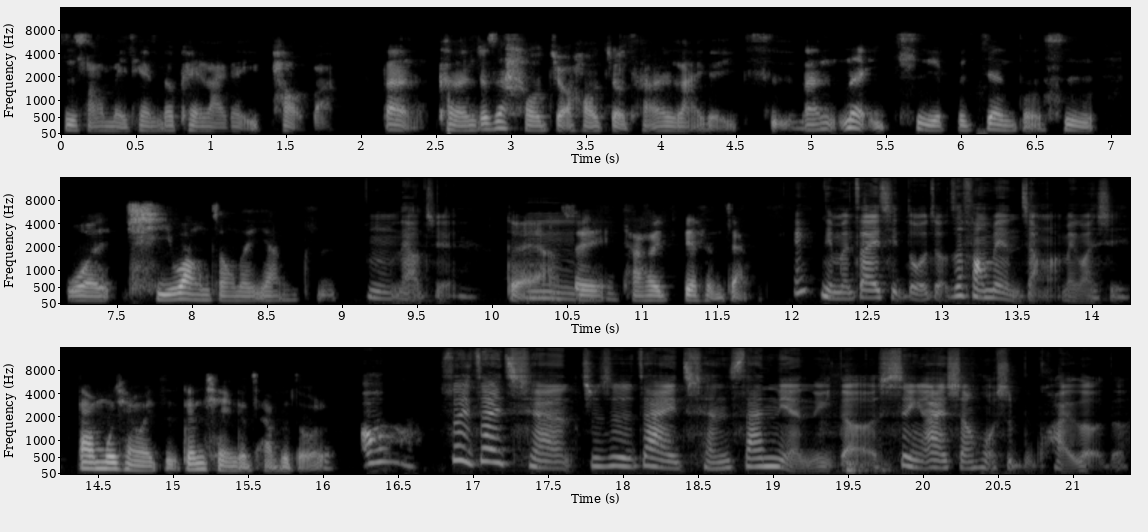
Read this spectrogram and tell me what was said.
至少每天都可以来个一炮吧。但可能就是好久好久才会来个一次，那那一次也不见得是我期望中的样子。嗯，了解。对啊，所嗯以才会变成这样。哎，你们在一起多久？这方便讲吗？没关系。到目前为止，跟前一个差不多了。哦，所以在前就是在前三年，你的性爱生活是不快乐的，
